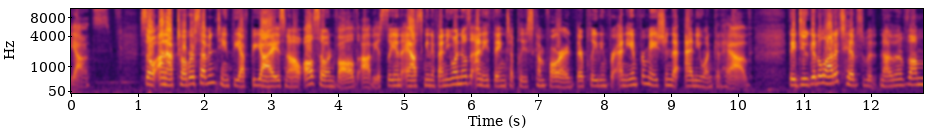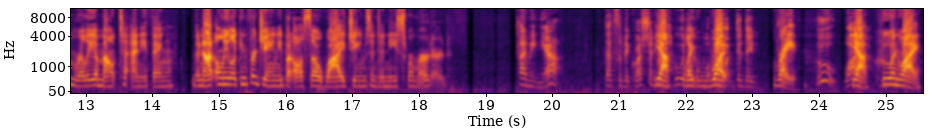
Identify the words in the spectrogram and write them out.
Yeah. So on October 17th, the FBI is now also involved, obviously, in asking if anyone knows anything to please come forward. They're pleading for any information that anyone could have. They do get a lot of tips, but none of them really amount to anything. They're not only looking for Jayme, but also why James and Denise were murdered. I mean, yeah. That's the big question. Yeah, Who like do- wh- what- did they? Right. Who? Why? Yeah, who and why.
